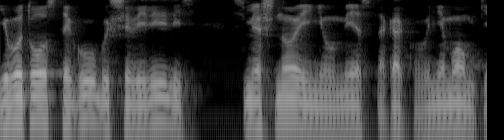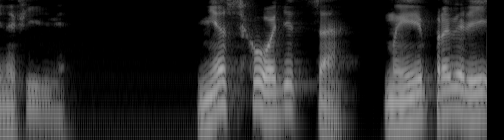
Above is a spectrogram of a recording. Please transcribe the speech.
Его толстые губы шевелились, смешно и неуместно, как в немом кинофильме. «Не сходится. Мы провели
